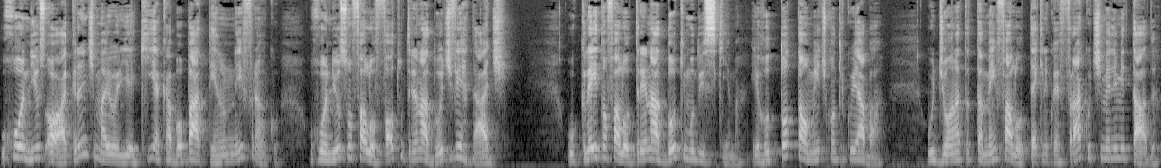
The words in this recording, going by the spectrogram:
O Ronilson, ó, a grande maioria aqui acabou batendo no Ney Franco. O Ronilson falou, falta um treinador de verdade. O Cleiton falou, treinador que muda o esquema. Errou totalmente contra o Cuiabá. O Jonathan também falou, técnico é fraco, o time é limitado.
